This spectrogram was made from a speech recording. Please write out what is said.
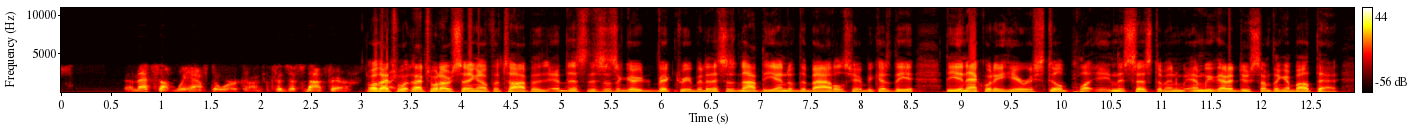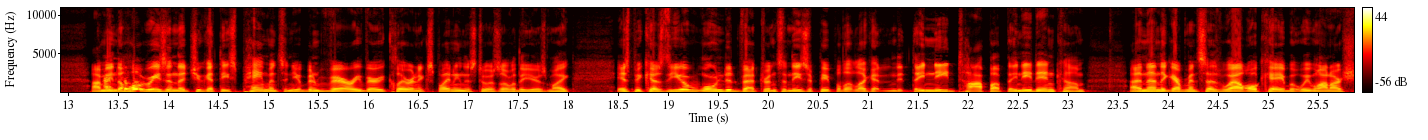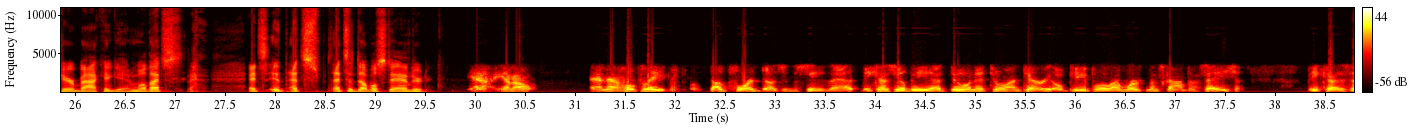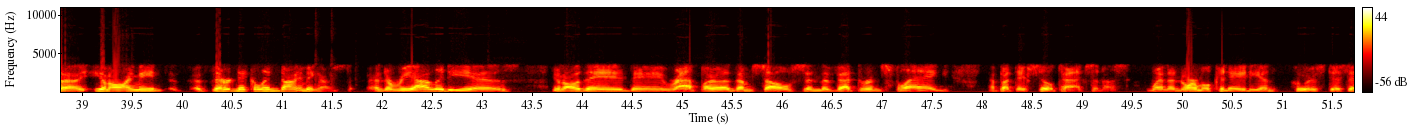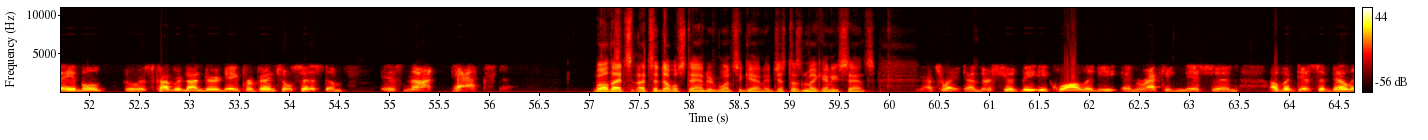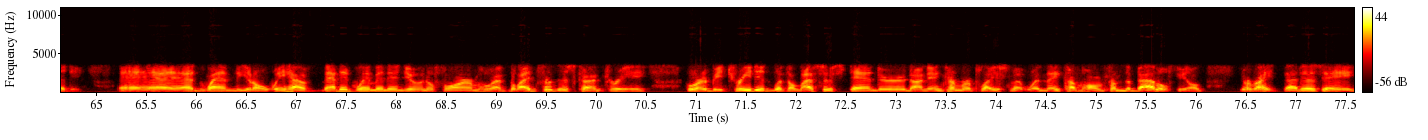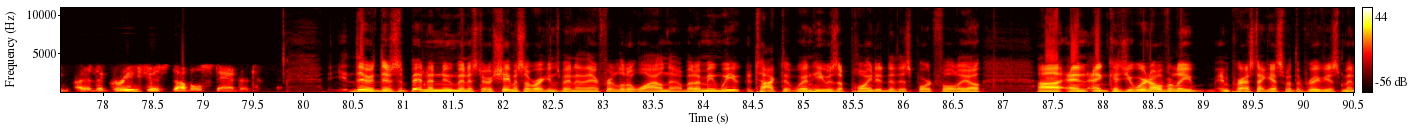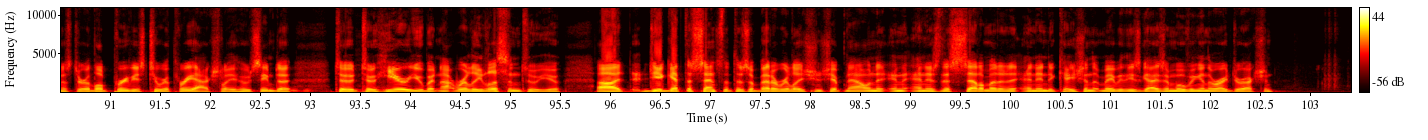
And that's something we have to work on because it's not fair. Well, that's right. what that's what I was saying off the top. Uh, this this is a good victory, but this is not the end of the battles here because the the inequity here is still pl- in the system, and and we've got to do something about that. I mean, Absolutely. the whole reason that you get these payments, and you've been very, very clear in explaining this to us over the years, Mike, is because you're wounded veterans, and these are people that look at they need top up, they need income, and then the government says, "Well, okay, but we want our share back again." Well, that's it's it, that's that's a double standard. You know, and uh, hopefully Doug Ford doesn't see that because he'll be uh, doing it to Ontario people on workman's compensation because uh, you know, I mean, they're nickel and diming us, and the reality is, you know, they they wrap uh, themselves in the veterans flag, but they're still taxing us. When a normal Canadian who is disabled, who is covered under the provincial system, is not taxed. Well, that's that's a double standard once again. It just doesn't make any sense. That's right, and there should be equality and recognition of a disability. And when, you know, we have men and women in uniform who have bled for this country, who are to be treated with a lesser standard on income replacement when they come home from the battlefield, you're right. That is a an egregious double standard. There, there's been a new minister. Seamus O'Regan's been in there for a little while now, but I mean, we talked when he was appointed to this portfolio uh, and and because you weren't overly impressed, I guess, with the previous minister, the previous two or three actually, who seemed to to to hear you but not really listen to you. Uh, do you get the sense that there's a better relationship now, and and, and is this settlement an, an indication that maybe these guys are moving in the right direction?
